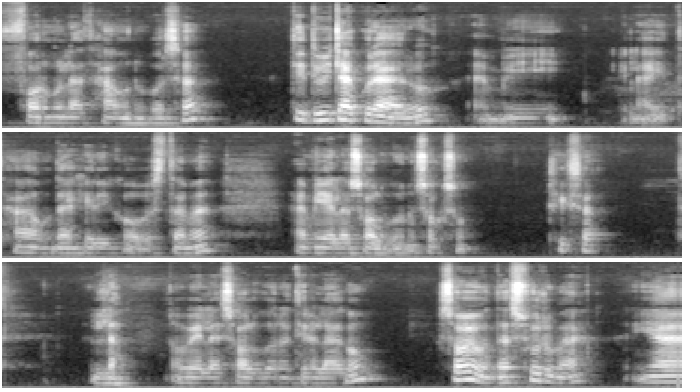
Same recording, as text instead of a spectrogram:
फर्मुला थाहा हुनुपर्छ। ती दुईवटा कुराहरू हामीलाई थाहा हुँदाखेरिको अवस्थामा हामी यसलाई सल्भ गर्न सक्छौँ। ठिक छ? ल अब यसलाई सल्भ गर्नतिर लागौँ। सबैभन्दा सुरुमा यहाँ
